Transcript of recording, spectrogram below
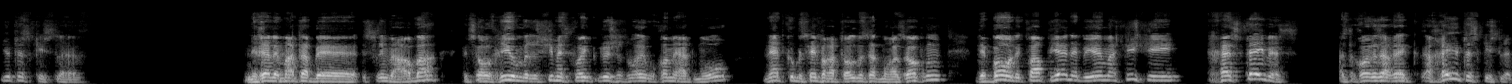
יוטס קיסלב. נראה למטה ב-24, וצורך חיום ברשימת כבוי קדוש עצמוי וחומי האדמו"ר, נתקו בספר התול בסדמור הזוקן, דבואו לכפר פיינה ביום השישי חס טייבס. אז לכאורה זה אחרי יוטס קיסלב.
